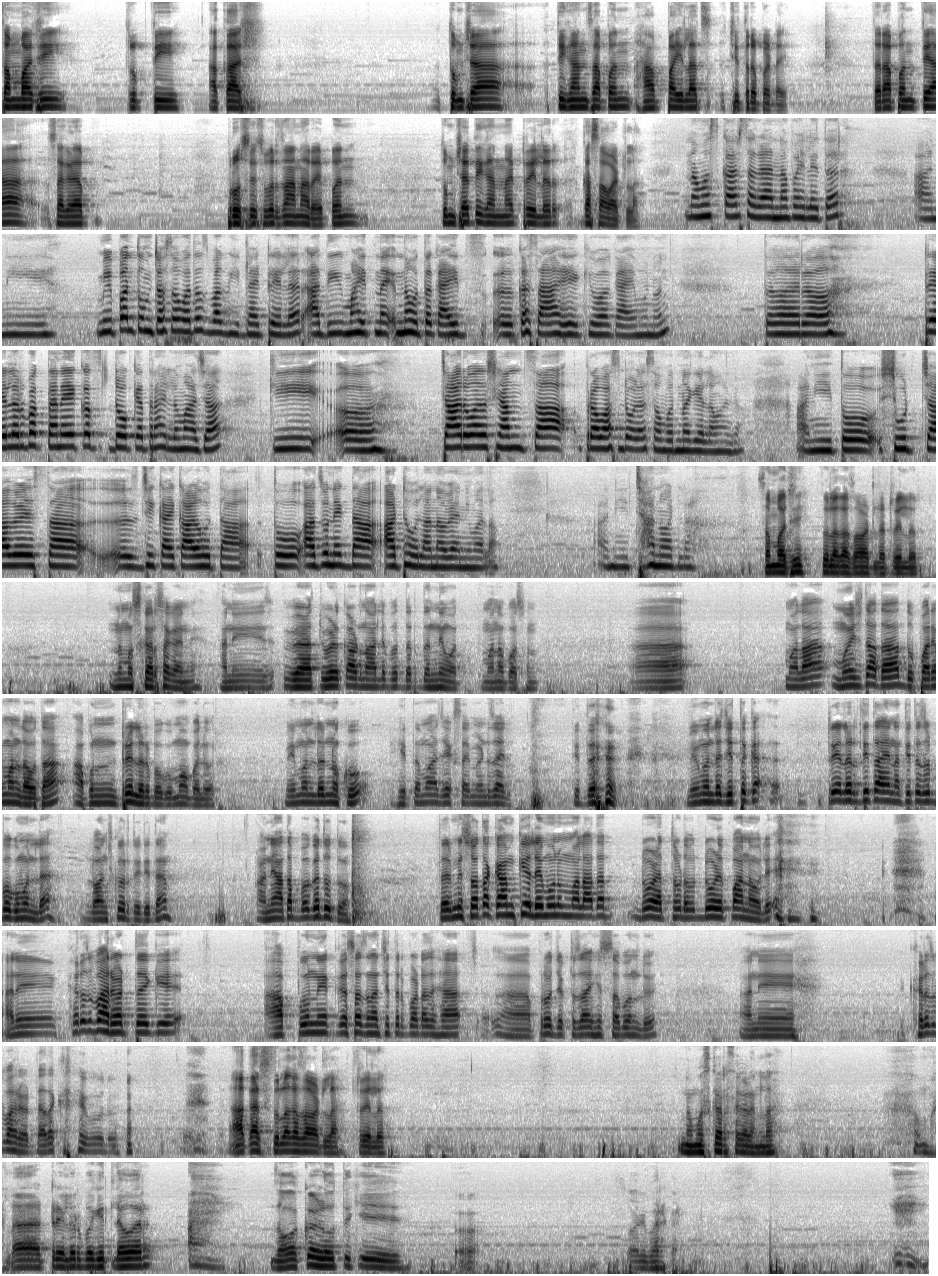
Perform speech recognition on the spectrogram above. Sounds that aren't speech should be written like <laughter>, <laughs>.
संभाजी तृप्ती आकाश तुमच्या तिघांचा पण हा पहिलाच चित्रपट आहे. तर आपण त्या सगळ्या प्रोसेसवर जाणार आहे पण तुमच्या तिघांना ट्रेलर कसा वाटला? नमस्कार सगळ्यांना पहिले तर. आणि मी पण तुमच्यासोबतच बघितला ट्रेलर आधी माहीत नाही नव्हतं काहीच अ, कसा आहे किंवा काय म्हणून. तर ट्रेलर बघताना एकच डोक्यात राहिलं माझ्या की अ, चार वर्षांचा प्रवास डोळ्यासमोरनं गेला माझ्या. आणि तो शूटच्या वेळेसचा अ, जी काय काळ होता तो अजून एकदा आठवला नव्याने मला. आणि छान वाटला. संभाजी तुला कसा वाटला ट्रेलर? नमस्कार सगळ्यांनी. आणि वेळात वेळ काढून आल्याबद्दल धन्यवाद मनापासून. अं, मला महेश दादा दुपारी म्हणला होता आपण ट्रेलर बघू मोबाईलवर मी म्हणलं नको इथं माझी एक्साइटमेंट जाईल. तिथं <laughs> मी म्हणलं जिथं का ट्रेलर तिथं आहे ना तिथंच बघू म्हणलं लॉन्च करतोय तिथं. आणि आता बघत होतो. तर मी स्वतः काम केलं म्हणून मला आता डोळ्यात थोडं डोळे पाणावले. <laughs> आणि खरंच भारी वाटतंय की आपण एक सजना चित्रपटाचा ह्या प्रोजेक्टचा हिस्सा बनलोय. आणि खरंच भारी वाटतं. आता काय बोलू? आकाश तुला कसा वाटला ट्रेलर नमस्कार सगळ्यांना. मला ट्रेलर बघितल्यावर जेव्हा कळलं होतं की सॉरी बरं का.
